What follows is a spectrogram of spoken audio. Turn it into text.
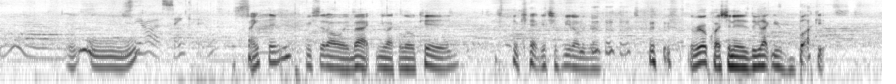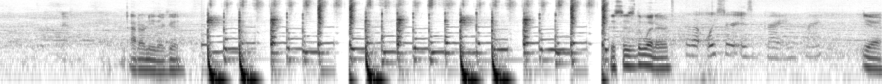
ooh. Ooh. See how that sank down? Sank in? You sit all the way back, you like a little kid. you can't get your feet on the ground. the real question is, do you like these buckets? No. I don't either, good. This is the winner So the oyster is gray, right? Yeah,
